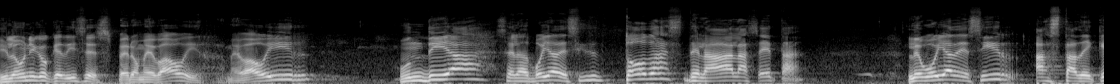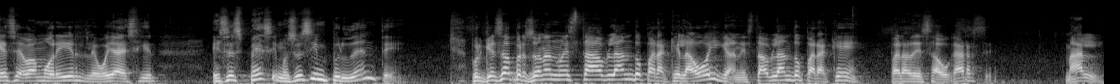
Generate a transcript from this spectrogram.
Y lo único que dices, pero me va a oír, me va a oír. Un día se las voy a decir todas de la A a la Z. Le voy a decir hasta de qué se va a morir. Le voy a decir, eso es pésimo, eso es imprudente. Porque esa persona no está hablando para que la oigan, está hablando para qué? Para desahogarse. Mal.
